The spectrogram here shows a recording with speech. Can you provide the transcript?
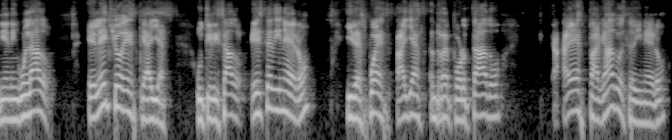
ni en ningún lado. El hecho es que hayas utilizado ese dinero y después hayas reportado, hayas pagado ese dinero,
